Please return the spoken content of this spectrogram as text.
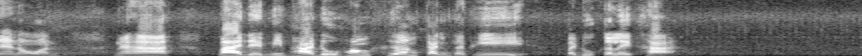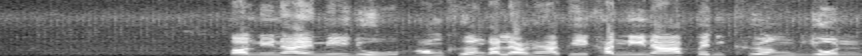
แน่นอนนะคะไปเดี๋ยวมีพาดูห้องเครื่องกันค่ะพี่ไปดูกันเลยค่ะ ตอนนี้นายมี่อยู่ห้องเครื่องกันแล้วนะคะพี่คันนี้นะเป็นเครื่องยนต์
